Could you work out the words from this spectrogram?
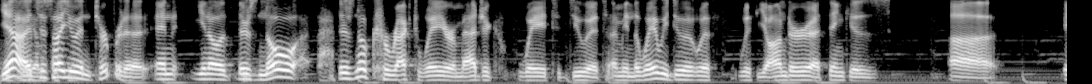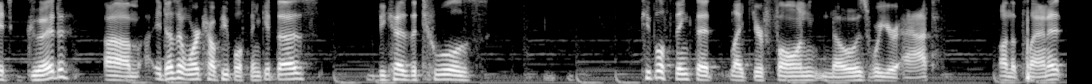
yeah it's just how you interpret it. And you know there's no there's no correct way or magic way to do it. I mean the way we do it with with yonder i think is uh it's good. Um it doesn't work how people think it does because the tools people think that like your phone knows where you're at on the planet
